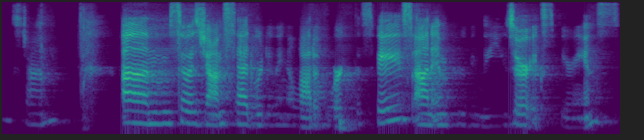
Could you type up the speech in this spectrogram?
Thanks, John. Um, so as John said, we're doing a lot of work this phase on improving the user experience.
